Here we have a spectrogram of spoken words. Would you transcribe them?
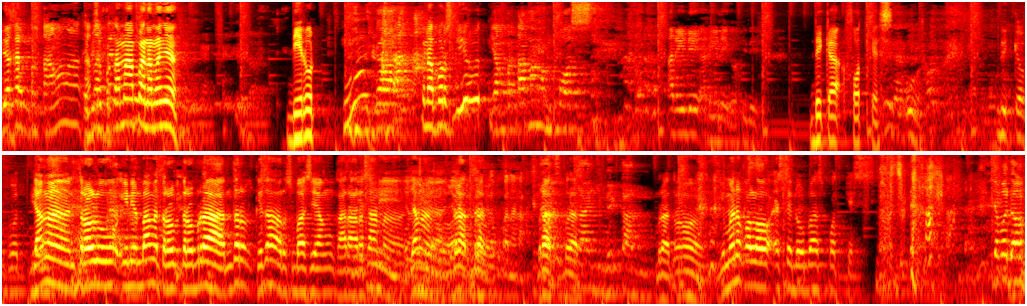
Dia kan Pertama episode pertama apa namanya? Dirut. Kenapa harus dirut? Yang pertama ngempos. Ada ide, ada ide gue. Deka podcast. Jangan terlalu inian banget, terlalu terlalu berat. Ntar kita harus bahas yang ke arah arah sana. Jangan, berat, berat. Anak. Berat, berat. Berat. Oh. Gimana kalau ST12 podcast? Coba dong.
